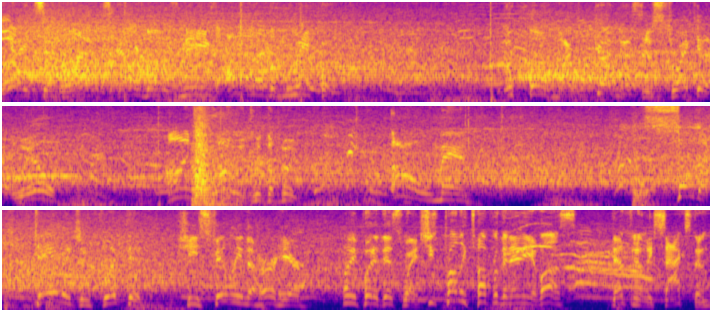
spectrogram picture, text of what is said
Rights and lefts, elbows, knees, all of them lethal. Oh my goodness, they're at will. On loads with the boot. Oh, man. So much damage inflicted. She's feeling the hurt here. Let me put it this way. She's probably tougher than any of us. Definitely Saxton.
